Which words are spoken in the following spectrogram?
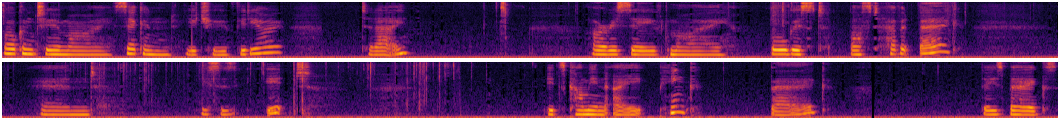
Welcome to my second YouTube video. Today I received my August Lust Have It bag and this is it. It's come in a pink bag. These bags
